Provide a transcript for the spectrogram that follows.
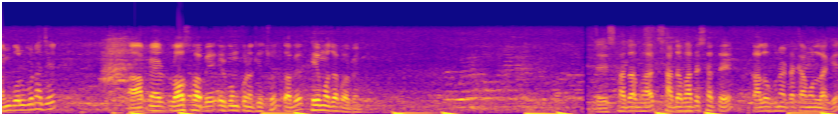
আমি বলব না যে, আপনার লস হবে এরকম কোনো কিছু, তবে খেয়ে মজা পাবেন। সাদা ভাত, সাদা ভাতের সাথে কালো ভুনাটা কেমন লাগে?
